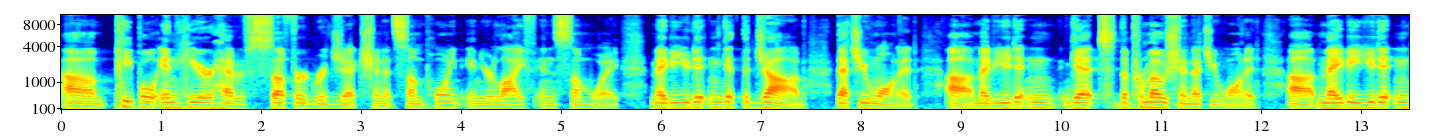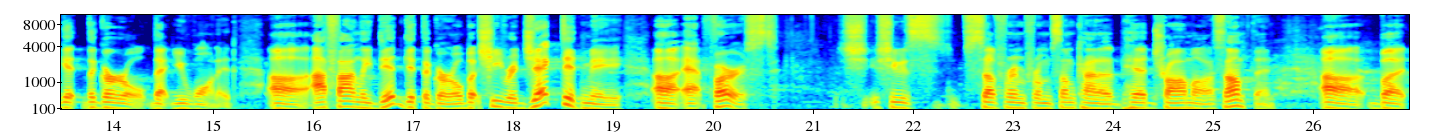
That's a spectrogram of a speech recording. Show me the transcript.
um, people in here have suffered rejection at some point in your life in some way. Maybe you didn't get the job that you wanted. Uh, maybe you didn't get the promotion that you wanted. Uh, maybe you didn't get the girl that you wanted. Uh, I finally did get the girl, but she rejected me uh, at first. She, she, was suffering from some kind of head trauma or something. Uh, but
